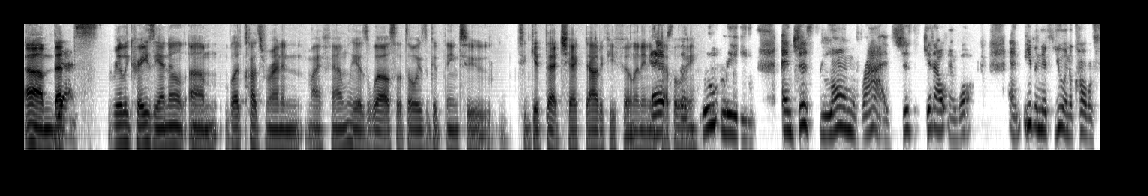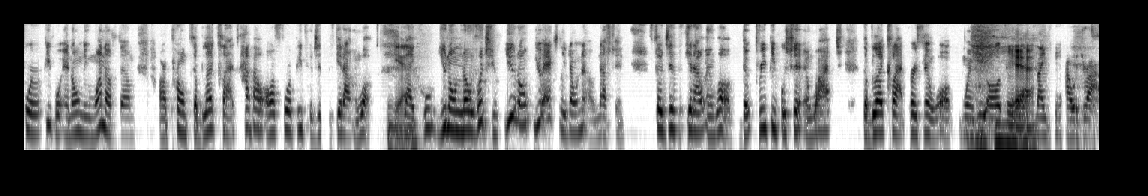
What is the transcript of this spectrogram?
Um, that's yes. really crazy. I know um, blood clots run in my family as well, so it's always a good thing to to get that checked out if you feel in any Absolutely. type of way. Absolutely. And just long rides, just get out and walk. And even if you in a car with four people and only one of them are prone to blood clots, how about all four people just get out and walk? Yeah. Like who you don't know what you you don't you actually don't know nothing. So just get out and walk. The three people shouldn't watch the blood clot person walk when we all take Yeah. 19 hour drive.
